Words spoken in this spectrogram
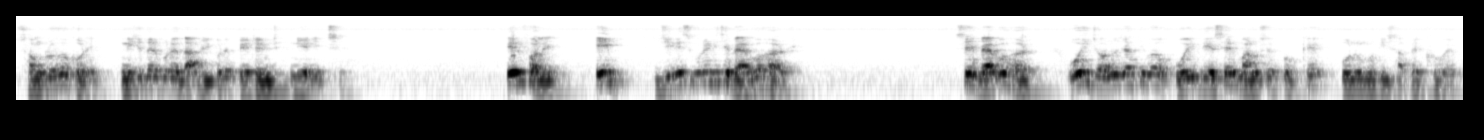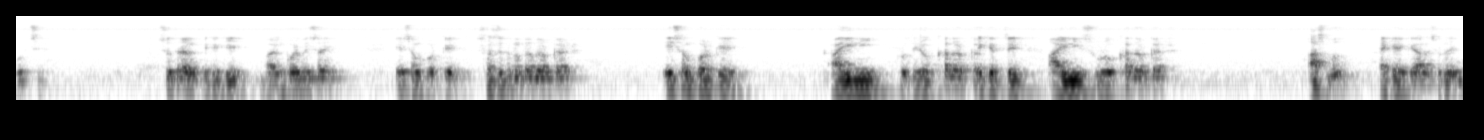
সংগ্রহ করে নিজেদের বলে দাবি করে পেটেন্ট নিয়ে নিচ্ছে। এর ফলে এই জিনিসগুলির যে ব্যবহার, সেই ব্যবহার ওই জনজাতি বা ওই দেশের মানুষের পক্ষে অনুমতি সাপেক্ষ হয়ে পড়ছে। সুতরাং এটি একটি ভয়ঙ্কর বিষয়। এ সম্পর্কে সচেতনতা দরকার। এই সম্পর্কে আইনি প্রতিরক্ষা দরকার। এক্ষেত্রে আইনি সুরক্ষা দরকার। আসব একে একে আলোচনায়।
